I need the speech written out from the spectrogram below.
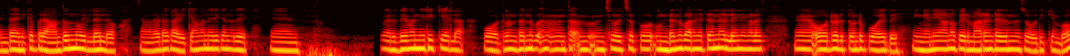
എന്താ എനിക്ക് ഭ്രാന്തൊന്നും ഇല്ലല്ലോ. ഞങ്ങളിവിടെ കഴിക്കാൻ വന്നിരിക്കുന്നത് വെറുതെ വന്നിരിക്കുകയല്ല. ഓർഡർ ഉണ്ടെന്ന് ചോദിച്ചപ്പോൾ ഉണ്ടെന്ന് പറഞ്ഞിട്ട് തന്നെയല്ലേ നിങ്ങൾ ഓർഡർ എടുത്തുകൊണ്ട് പോയത്? ഇങ്ങനെയാണോ പെരുമാറേണ്ടതെന്ന് ചോദിക്കുമ്പോൾ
